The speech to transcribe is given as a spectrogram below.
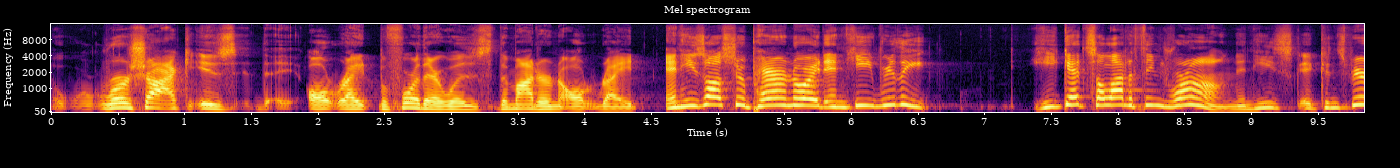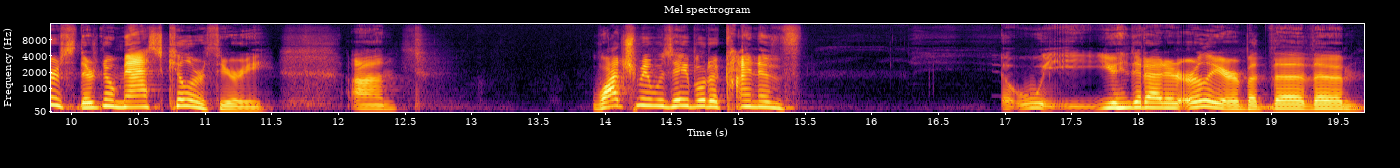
Rorschach is alt right before there was the modern alt right, and he's also paranoid, and he really he gets a lot of things wrong, and he's a conspiracy. There's no mass killer theory. Um, Watchmen was able to kind of you hinted at it earlier, but the the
